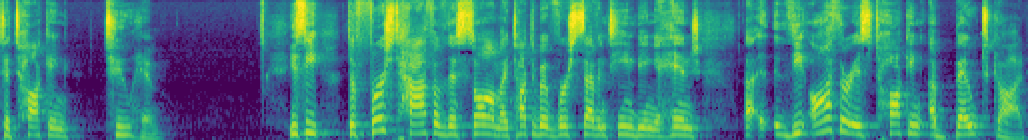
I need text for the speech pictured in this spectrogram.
to talking to Him. You see, the first half of this psalm, I talked about verse 17 being a hinge. Uh, the author is talking about God.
